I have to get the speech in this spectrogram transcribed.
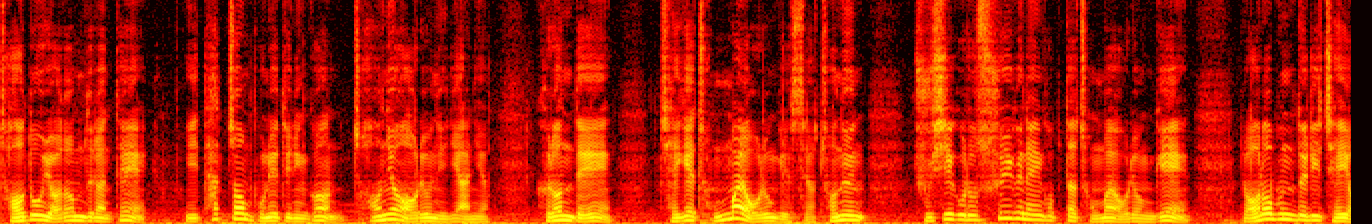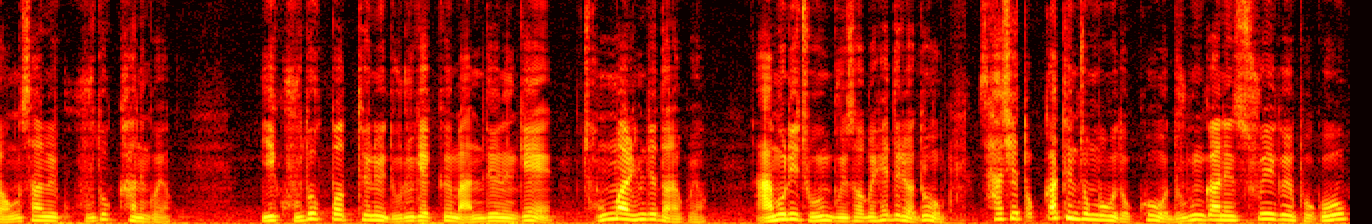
저도 여러분들한테 이 타점 보내드린 건 전혀 어려운 일이 아니에요. 그런데 제게 정말 어려운 게 있어요. 저는 주식으로 수익을 내는 것보다 정말 어려운 게 여러분들이 제 영상을 구독하는 거예요. 이 구독 버튼을 누르게끔 만드는 게 정말 힘들더라고요. 아무리 좋은 분석을 해드려도 사실 똑같은 종목을 놓고 누군가는 수익을 보고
